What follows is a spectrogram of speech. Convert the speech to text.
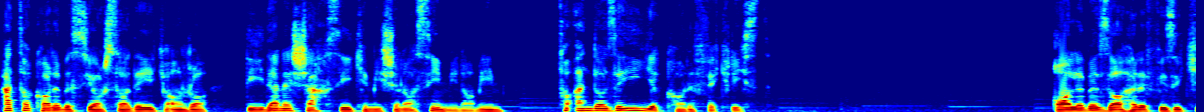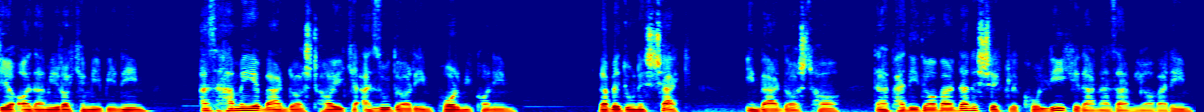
حتی کار بسیار ساده ای که آن را دیدن شخصی که می‌شناسیم مینامیم تا اندازه یک کار فکری است. قالب ظاهر فیزیکی آدمی را که می‌بینیم از همه برداشت هایی که از او داریم پر می کنیم و بدون شک این برداشت ها در پدید آوردن شکل کلی که در نظر می آوریم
